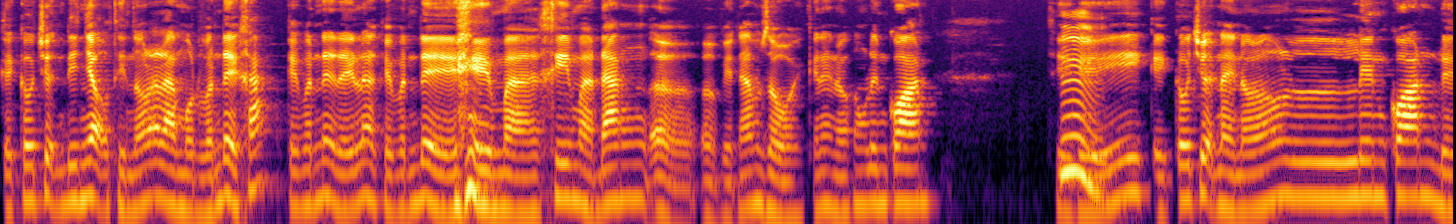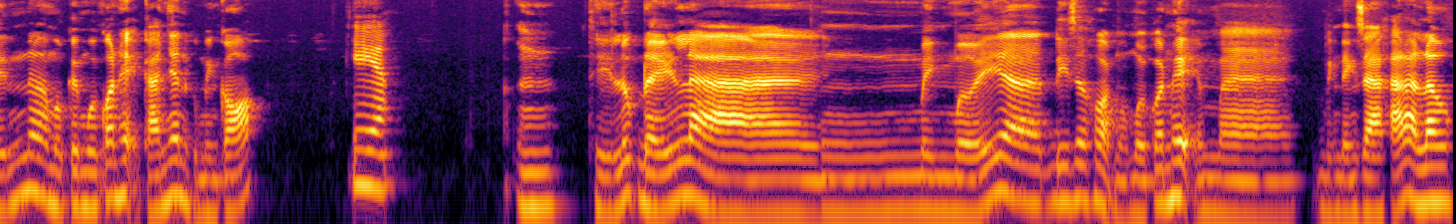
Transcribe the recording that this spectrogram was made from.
Cái câu chuyện đi nhậu thì nó lại là một vấn đề khác. Cái vấn đề đấy là cái vấn đề mà khi mà đang ở ở Việt Nam rồi cái này nó không liên quan. Thì Ừ. cái cái câu chuyện này nó liên quan đến à, một cái mối quan hệ cá nhân của mình có. Yeah ừ. thì lúc đấy là mình mới à, đi ra khỏi một mối quan hệ mà mình đánh giá khá là lâu.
